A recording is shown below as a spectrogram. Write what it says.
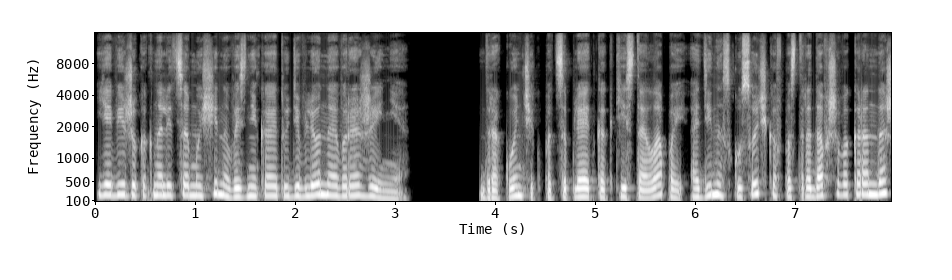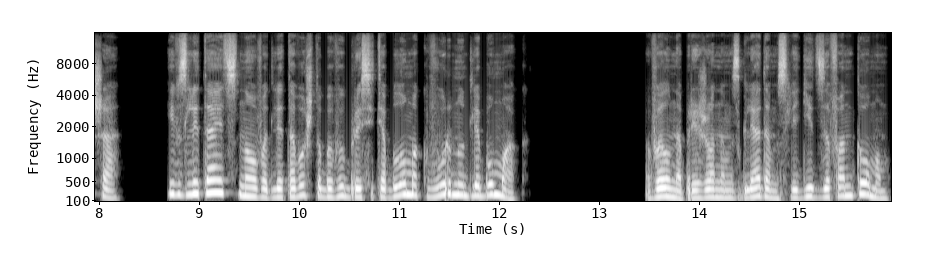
я вижу, как на лице мужчины возникает удивленное выражение. Дракончик подцепляет когтистой лапой один из кусочков пострадавшего карандаша и взлетает снова для того, чтобы выбросить обломок в урну для бумаг. Вэл напряженным взглядом следит за фантомом,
